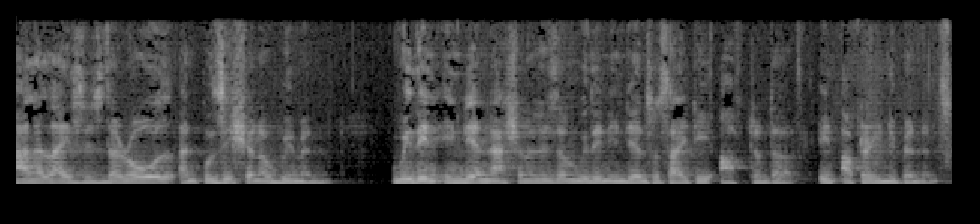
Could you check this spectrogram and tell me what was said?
analyzes the role and position of women within Indian nationalism, within Indian society after, the, in, after independence.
